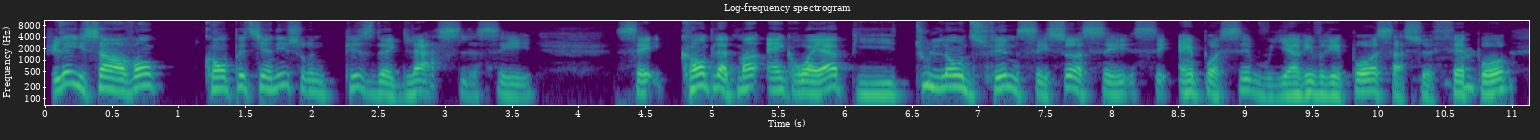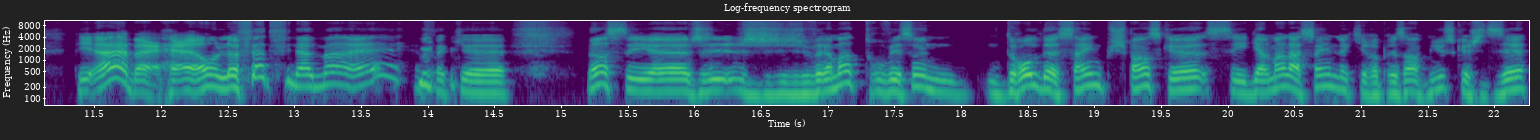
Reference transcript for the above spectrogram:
Puis là, ils s'en vont compétitionner sur une piste de glace. C'est, c'est complètement incroyable. Puis tout le long du film, c'est ça. C'est, c'est impossible. Vous y arriverez pas. Ça se fait mm-hmm. pas. Puis, ah, ben, on l'a fait finalement. Hein? fait que. Non, c'est euh, j'ai vraiment trouvé ça une, drôle de scène. Puis je pense que c'est également la scène là, qui représente mieux ce que je disais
